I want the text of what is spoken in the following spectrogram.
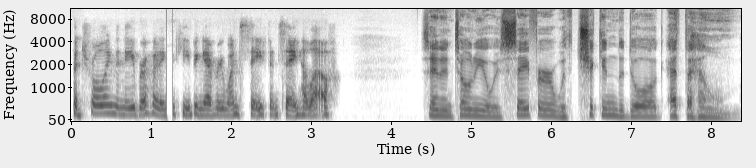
patrolling the neighborhood and keeping everyone safe and saying hello. San Antonio is safer with Chicken the dog at the helm.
